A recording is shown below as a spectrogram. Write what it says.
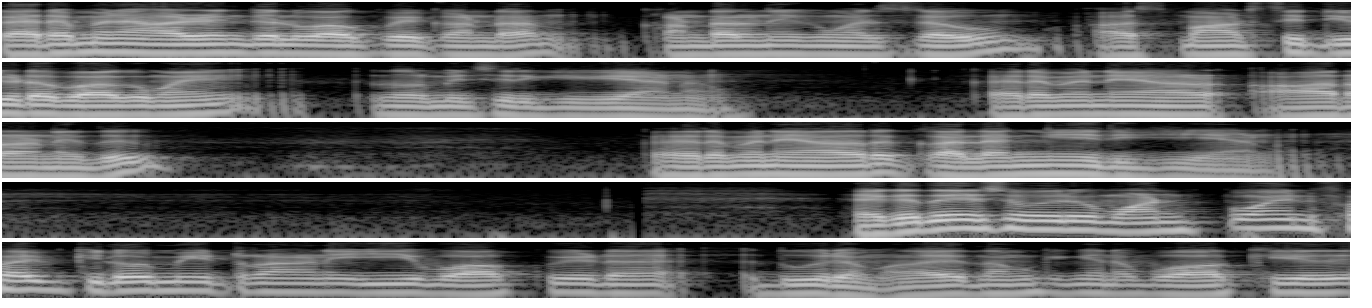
കരമന ആഴങ്കൽ വാക്ക് കണ്ടാൽ കണ്ടാൽ നിങ്ങൾക്ക് മനസ്സിലാവും. ആ സ്മാർട്ട് സിറ്റിയുടെ ഭാഗമായി നിർമ്മിച്ചിരിക്കുകയാണ്. കരമന ആറാണിത്. കരമനയാറ് കലങ്ങിയിരിക്കുകയാണ്. ഏകദേശം ഒരു വൺ പോയിന്റ് ഫൈവ് കിലോമീറ്ററാണ് ഈ വാക്വേയുടെ ദൂരം. അതായത് നമുക്കിങ്ങനെ വാക്ക് ചെയ്ത്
